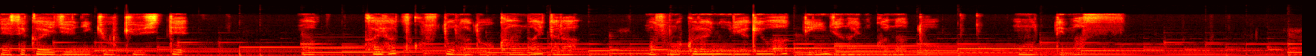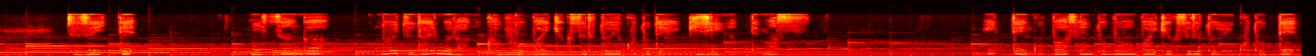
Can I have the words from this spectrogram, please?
で世界中に供給して、まあ、開発コストなどを考えたら、まあ、そのくらいの売り上げはあっていいんじゃないのかなと思ってます。続いて、日産がドイツダイムラーの株を売却するということで記事になってます。1.5%分を売却するということで、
